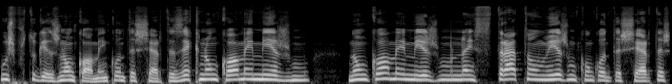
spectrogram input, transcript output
os portugueses não comem contas certas, é que não comem mesmo não comem mesmo, nem se tratam mesmo com contas certas,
